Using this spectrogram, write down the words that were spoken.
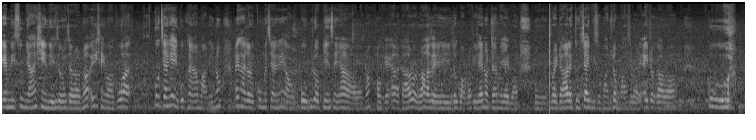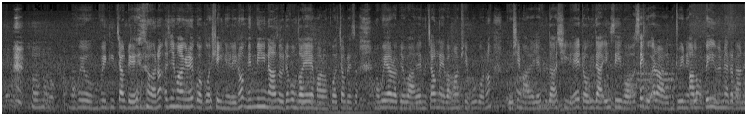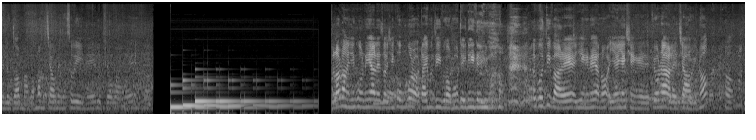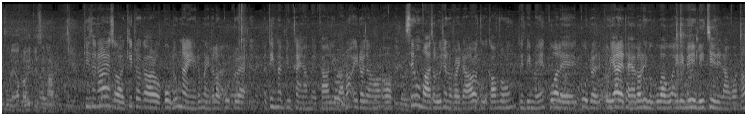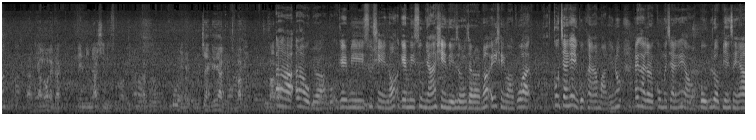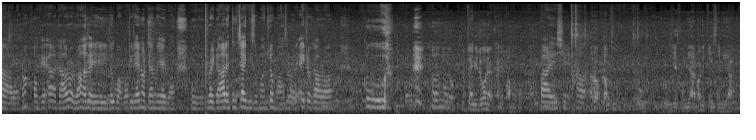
ကယ်မီစုများရှင်နေဆိုတော့ကြတော့เนาะအဲ့ဒီအချိန်မှာကိုက ကိုကြံခဲ့ရင်ကိုခံရမှာလေနော်အဲ့ခါကျတော့ကိုမကြံခဲ့ရအောင်ပို့ပြီးတော့ပြင်ဆင်ရတာပေါ့နော်ဟုတ်ကဲ့အဲ့ဒါကတော့ ravel လောက်ပါပေါ့ဒီတိုင်းတော့တမ်းမရိုက်ပါဟို director ကလည်းသူကြိုက်ပြီဆိုမှလွတ်မှာဆိုတော့အဲ့တော့ကတော့ကိုမဖေမဖေကြီးကြောက်တယ်ဆိုတော့အရင်မှကလေးကိုကရှိန်နေလေနော်မင်းမီနာဆိုတပုံတော်ရဲမှာတော့ကိုကကြောက်တယ်ဆိုမဖေကတော့ပြောပါတယ်မကြောက်နဲ့ဘာမှဖြစ်ဘူးပေါ့နော်ကိုရှိန်မှာလည်းရိုက်ဘူးသားရှိတယ်တော်ပြီးသားအေးဆေးပေါ့အစိတ်ကိုအဲ့ဒါတွေမတွေးနဲ့အလုံးအပေးကြီးမြတ်မြတ်တတနဲ့လှုပ်သွားမှာဘာမှမကြောက်နဲ့မစိုးရိမ်နဲ့လို့ပြောပါတယ် တ်ဘယ်လောက်တောင်ရင်ခုန်နေရလဲဆိုရင်ခုန်မှုကတော့အတိုင်းမသိဘူးပေါ့နော်ဒိန်းဒိန်းဒိန်းပေါ့အခုသိပါတယ်အရင်ကတည်းကတော့အရန်ရိုက်ရှင်ခဲ့တယ်ပြောထားရလဲကြာပြီနော်ဟုတ် ကိုကိုယ်တိုင်ကဘယ်လောက်ထိပြင်ဆင်ထားလဲ ပြင်ဆင်ထားရဲဆိုတော့ကိတော့ကတော့ကိုလုံနိုင်ရင်လုံနိုင်တဲ့လောက်ကိုအတွက်အတိမတ်ပြုခံရမယ်ကားလေးပါเนาะအဲ့တော့ကျွန်တော်အော်စင်းမမှာဆိုလို့ကျွန်တော် driver ကတော့သူအကောင်းဆုံးသင်ပေးမယ်ကိုကလည်းကိုအတွက်ကိုရတဲ့ dialogue တွေကိုကိုပါကို item လေးတွေလေ့ကျင့်နေတာပေါ့เนาะ ဒါနှစ်ယောက်လုံးလည်းဒါတင်မြင်များရှင်နေဆိုတော့လေဒါကိုကိုယ်အနေနဲ့မကြံခဲ့ရလေအောင်ဘယ်လောက်ထိ စိုးစားတာအဲ့ဒါအဲ့ဒါကိုပြောတာကိုအကယ်ဒမီဆုရှင်နော်အကယ်ဒမီဆုများရှင်တွေဆိုတော့ကျတော့နော်အဲ့ဒီချိန်မှာကိုကကိုကြံခဲ့ရင်ကိုခံရမှာလေနော်အဲ့ခါကျတော့ကိုမကြံခဲ့ရအောင်ပို့ပြီးတော့ပြင်ဆင်ရတာပေါ့နော်ဟုတ်ကဲ့အဲ့ဒါကတော့ rehearsal လုပ်ပါပေါ့ဒီတိုင်းတော့တမ်းမရိုက်ပါဘူးဟို director ကလည်းသူကြိုက်ပြီဆိုမှလွတ်မှာဆိုတော့လေအဲ့တော့ကတော့ကိုဟုတ်ဟုတ်အပြိုင်တွေလုံးဝတဲ့အခါနေပါမှာပေါ့ပါတယ်ရှင်ဟုတ်အဲ့တော့ blog ထိဟိုဟိုရင်ခုန်ရတော့ဒီပြင်ဆင်နေရတယ်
